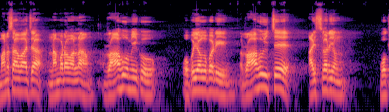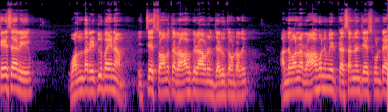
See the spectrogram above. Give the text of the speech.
మనసావాచ నమ్మడం వల్ల రాహు మీకు ఉపయోగపడి రాహు ఇచ్చే ఐశ్వర్యం ఒకేసారి వంద రెట్లు పైన ఇచ్చే స్తోమత రాహుకి రావడం జరుగుతూ ఉంటుంది. అందువల్ల రాహుని మీరు ప్రసన్నం చేసుకుంటే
